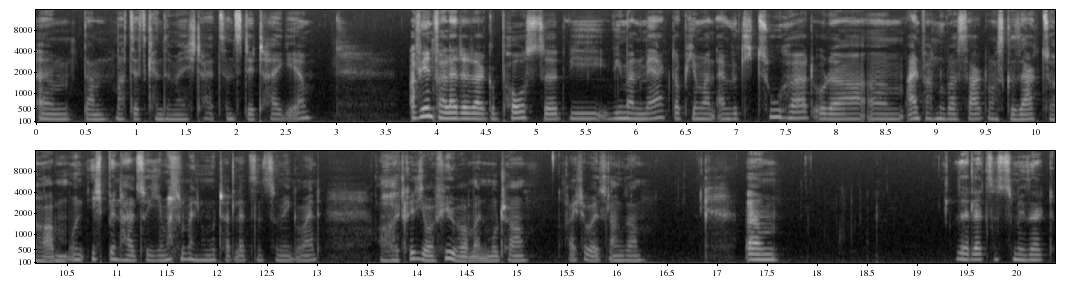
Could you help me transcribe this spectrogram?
ähm, dann macht es jetzt keinen Sinn, wenn ich da jetzt ins Detail gehe. Auf jeden Fall hat er da gepostet, wie, wie man merkt, ob jemand einem wirklich zuhört oder ähm, einfach nur was sagt, um was gesagt zu haben. Und ich bin halt so jemand, meine Mutter hat letztens zu mir gemeint, oh, heute rede ich aber viel über meine Mutter. Reicht aber jetzt langsam. Ähm, sie hat letztens zu mir gesagt,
